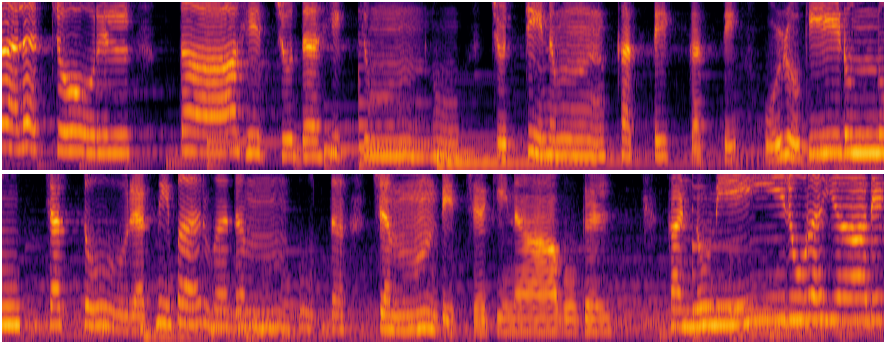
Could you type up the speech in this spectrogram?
തലച്ചോറിൽ ദാഹിച്ചു ദഹിക്കുന്നു. ചുറ്റിനും കത്തി കത്തി ഒഴുകിയിടുന്നു. ചത്തൂരഗ്നിപർവതം പൂത്ത ചമ്പിച്ച കിനാവുകൾ കണ്ണുനീരുറയാതെ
